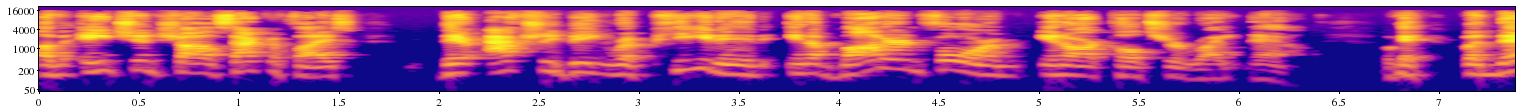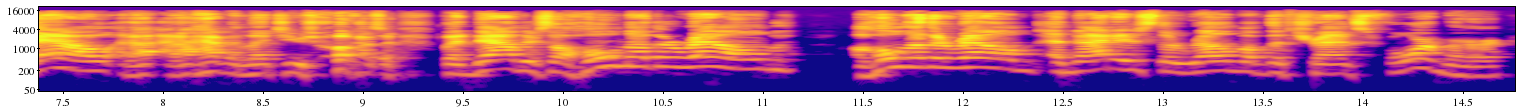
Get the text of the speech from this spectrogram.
of ancient child sacrifice, they're actually being repeated in a modern form in our culture right now. Okay, but now, and I, and I haven't let you talk, but now there's a whole nother realm, a whole other realm, and that is the realm of the transformer,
